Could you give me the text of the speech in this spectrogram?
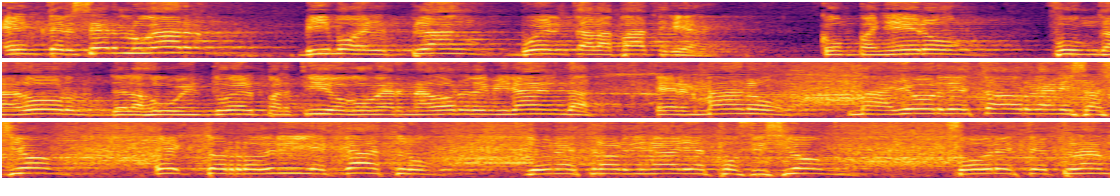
En tercer lugar, vimos el plan Vuelta a la Patria. Compañero fundador de la juventud del partido, gobernador de Miranda, hermano mayor de esta organización, Héctor Rodríguez Castro, de una extraordinaria exposición sobre este plan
